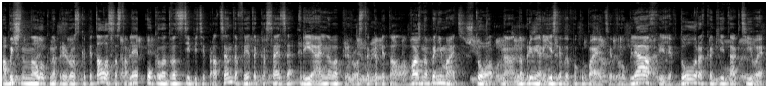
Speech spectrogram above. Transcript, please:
Обычно налог на прирост капитала составляет около 25%, и это касается реального прироста капитала. Важно понимать, что, а, например, если вы покупаете в рублях или в долларах какие-то активы,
